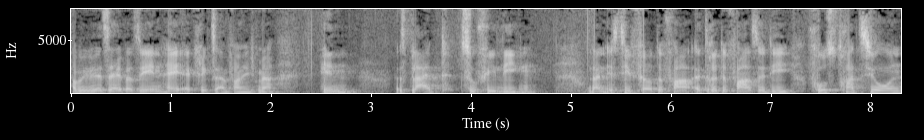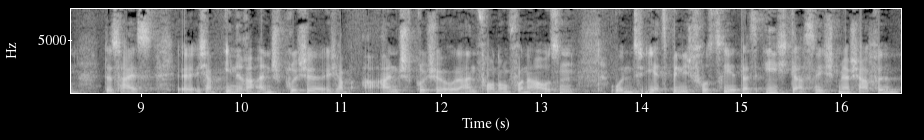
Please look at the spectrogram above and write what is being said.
Aber wir selber sehen, hey, er kriegt es einfach nicht mehr hin. Es bleibt zu viel liegen. Und dann ist die vierte äh, dritte Phase die Frustration. Das heißt, äh, ich habe innere Ansprüche, ich habe Ansprüche oder Anforderungen von außen und jetzt bin ich frustriert, dass ich das nicht mehr schaffe,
